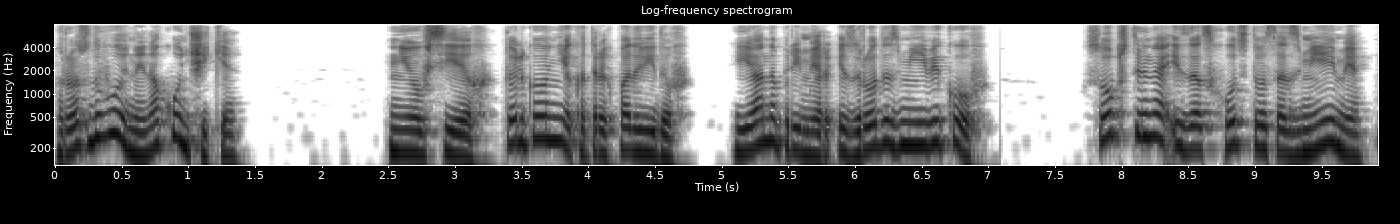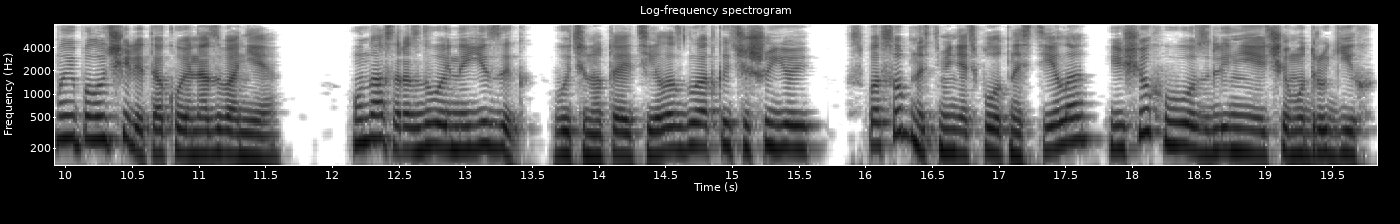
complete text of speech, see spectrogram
Раздвоенный на кончике. Не у всех, только у некоторых подвидов. Я, например, из рода змеевиков. Собственно, из-за сходства со змеями мы и получили такое название. У нас раздвоенный язык, вытянутое тело с гладкой чешуей, способность менять плотность тела, еще хвост длиннее, чем у других,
